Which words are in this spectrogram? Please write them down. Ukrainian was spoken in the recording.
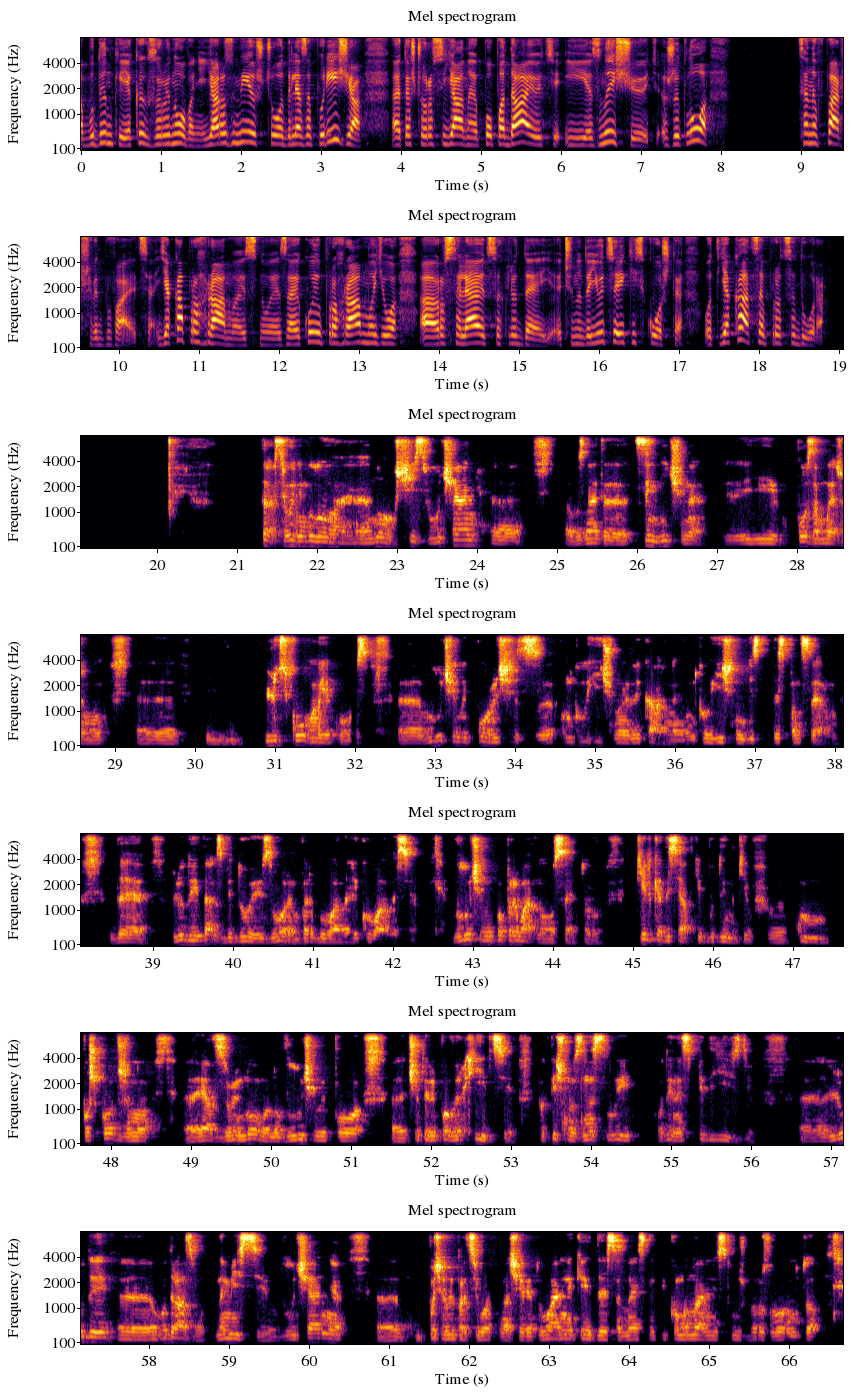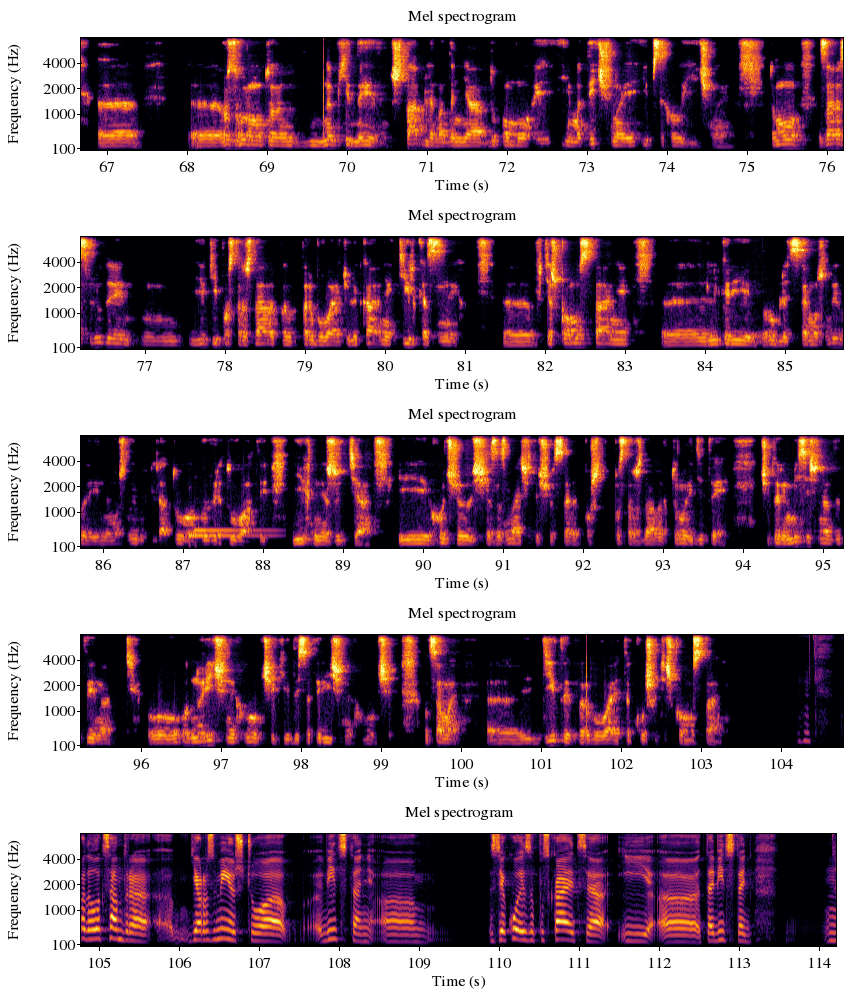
будинки яких зруйновані? Я розумію, що для Запоріжжя те, що росіяни попадають і знищують житло. Це не вперше відбувається. Яка програма існує? За якою програмою е, розселяють цих людей? Чи надаються якісь кошти? От яка це процедура? Так, сьогодні було е, ну шість влучань. Е, Ви знаєте, цинічне і поза межами людського якогось. Е, Влучили поруч з онкологічною лікарнею, онкологічним диспансером, де люди і так з бідою і з горем перебували, лікувалися. Влучили по приватному сектору. Кілька десятків будинків е, пошкоджено, е, ряд зруйновано, влучили по чотириповерхівці, фактично знесли один із під'їздів. Е, Люди е, одразу на місці влучання е, почали працювати наші рятувальники, ДСНСники, комунальні служби розгорнуто. Розгорнуто необхідний штаб для надання допомоги і медичної, і психологічної. Тому зараз люди, які постраждали, пер- перебувають у лікарнях. Кілька з них в тяжкому стані. Е, Лікарі роблять все можливе і неможливе для того, аби врятувати їхнє життя. І хочу ще зазначити, що серед постраждалих троє дітей: чотиримісячна дитина, однорічний хлопчик і десятирічний хлопчик. От саме е, діти перебувають також у тяжкому стані. Пане Олександре, е, я розумію, що відстань, е, з якої запускається, і е, та відстань.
